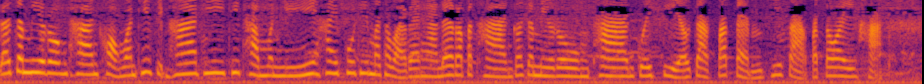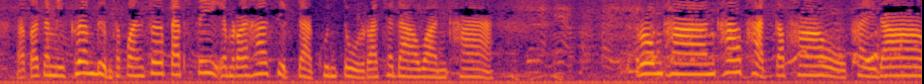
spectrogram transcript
และจะมีโรงทานของวันที่ 15 ที่ที่ทำวันนี้ให้ผู้ที่มาถวายแรงงานได้รับประทาน ก็จะมีโรงทานก๋วยเตี๋ยวจากป้าแตมพี่สาวป้าต้อยค่ะ แล้วก็จะมีเครื่องดื่มสปอนเซอร์เป๊ปซี่ M150 จากคุณตู่รัชดาวันค่ะ โรงทานข้าวผัดกะเพราไข่ดาว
